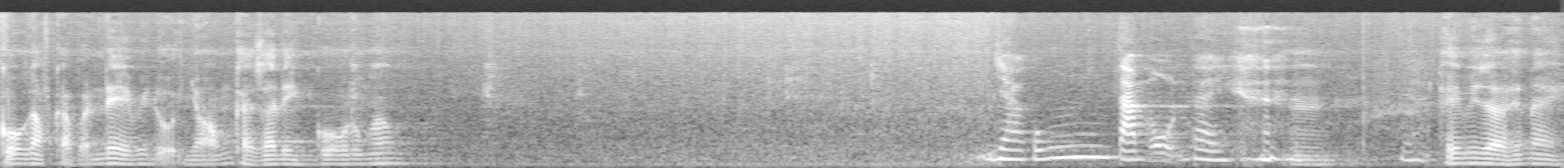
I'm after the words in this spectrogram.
cô gặp cả vấn đề với đội nhóm cả gia đình cô đúng không dạ cũng tạm ổn thầy. Ừ. dạ. thế bây giờ thế này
